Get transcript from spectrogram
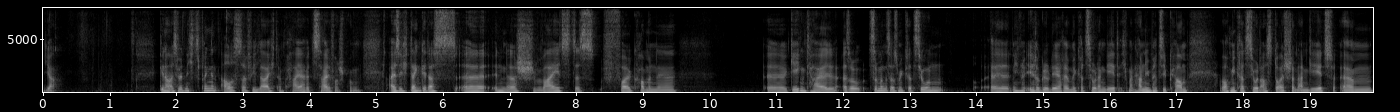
ja. Genau, es wird nichts bringen, außer vielleicht ein paar Jahre Zeitversprung. Also ich denke, dass äh, in der Schweiz das vollkommene äh, Gegenteil, also zumindest was Migration, äh, nicht nur irreguläre Migration angeht, ich meine, haben die im Prinzip kaum, aber auch Migration aus Deutschland angeht, ähm,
